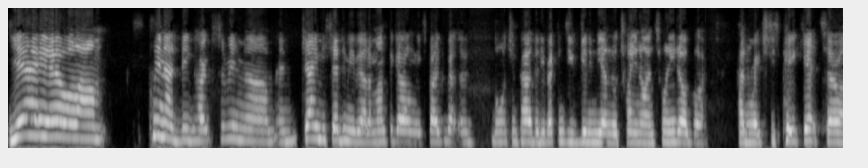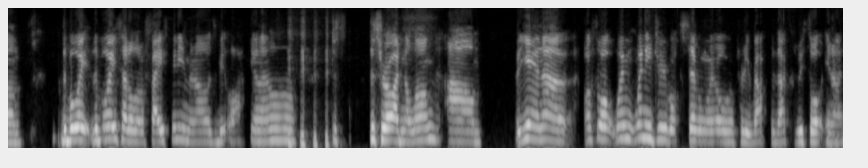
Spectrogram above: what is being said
Yeah, yeah. Well, um, Clint had big hopes of him, um, and Jamie said to me about a month ago when we spoke about the launching pad that he reckons he'd get him down to a 29-20 dog, like hadn't reached his peak yet. So um, the boy, the boys had a lot of faith in him, and I was a bit like, you know, oh, just just riding along. Um, but yeah, no, I thought when when he drew box seven, we all were pretty wrapped with that because we thought, you know,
